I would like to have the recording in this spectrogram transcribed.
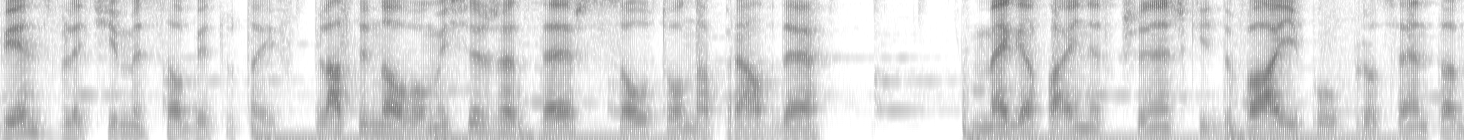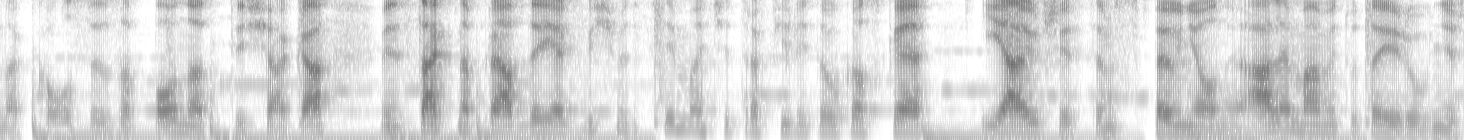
więc wlecimy sobie tutaj w platynowo. Myślę, że też są to naprawdę mega fajne skrzyneczki, 2,5% na kosę za ponad tysiaka, więc tak naprawdę jakbyśmy w tym momencie trafili tą koskę, ja już jestem spełniony, ale mamy tutaj również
